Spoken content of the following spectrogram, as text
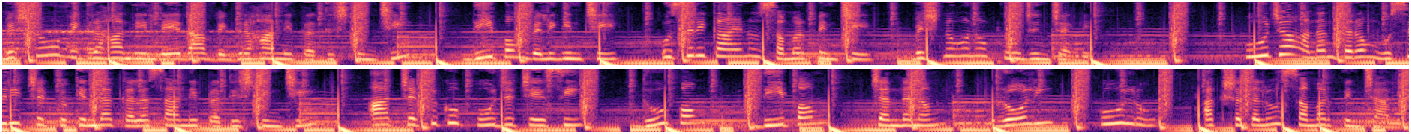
విష్ణువు విగ్రహాన్ని లేదా విగ్రహాన్ని ప్రతిష్ఠించి దీపం వెలిగించి ఉసిరికాయను సమర్పించి విష్ణువును పూజించండి. పూజ అనంతరం ఉసిరి చెట్టు కింద కలశాన్ని ప్రతిష్ఠించి ఆ చెట్టుకు పూజ చేసి ధూపం దీపం చందనం రోలి పూలు అక్షతలు సమర్పించాలి.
